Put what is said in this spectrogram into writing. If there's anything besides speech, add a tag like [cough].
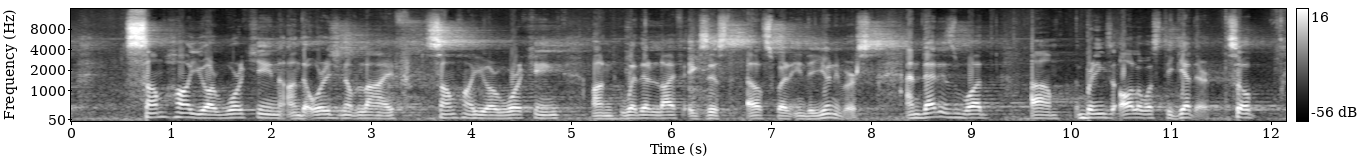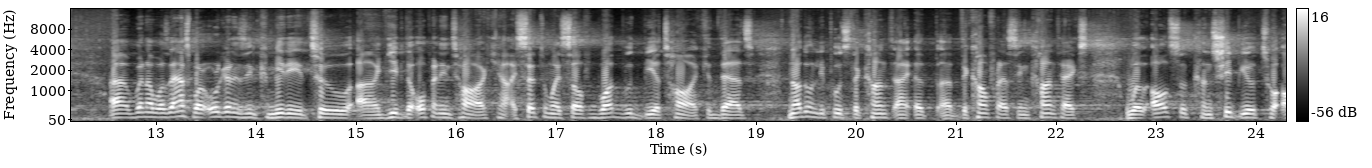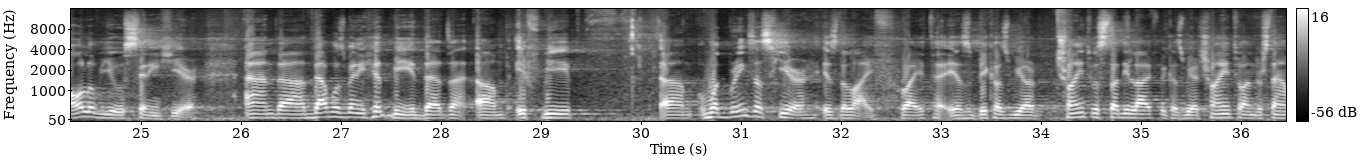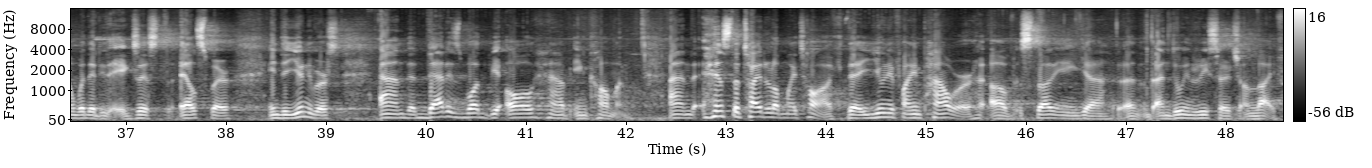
Somehow you are working on the origin of life. Somehow you are working on whether life exists elsewhere in the universe. And that is what um, brings all of us together. So uh, when I was asked by organizing committee to uh, give the opening talk, I said to myself, what would be a talk that not only puts the, con uh, uh the conference in context, will also contribute to all of you sitting here. And uh, that was when it hit me that uh, um, if we um, what brings us here is the life, right? Is because we are trying to study life, because we are trying to understand whether it exists elsewhere in the universe, and that is what we all have in common. And hence the title of my talk, The Unifying Power of Studying uh, and Doing Research on Life.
